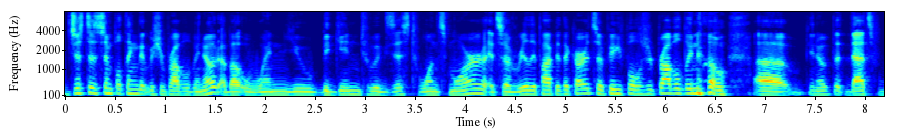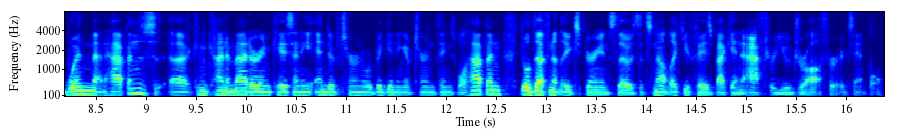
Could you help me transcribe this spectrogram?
Just a simple thing that we should probably note about when you begin to exist once more. It's a really popular card, so people should probably know, uh, you know, that that's when that happens. Uh, can kind of matter in case any end of turn or beginning of turn things will happen. You'll definitely experience those. It's not like you phase back in after you draw, for example.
